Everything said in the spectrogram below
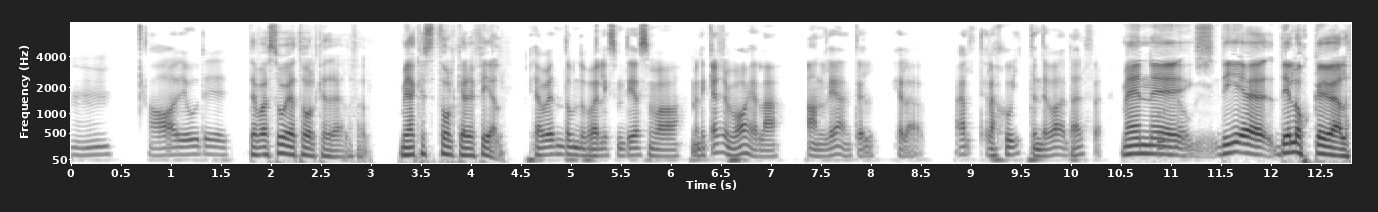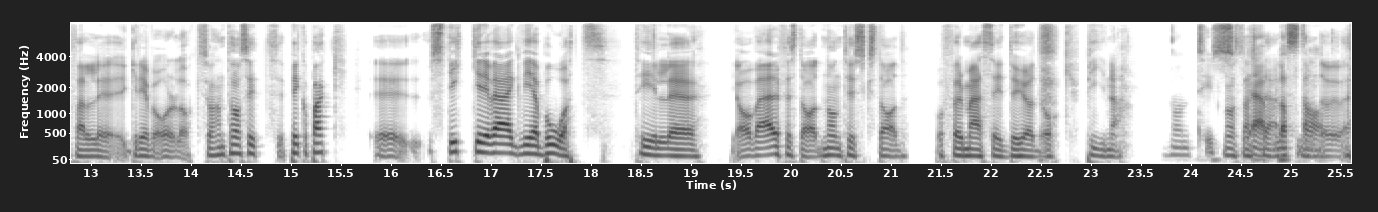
Mm. Ja, jo, det... Det var så jag tolkade det i alla fall. Men jag kanske tolkade det fel. Jag vet inte om det var liksom det som var... Men det kanske var hela anledningen till hela... Allt, hela skiten, det var därför. Men eh, det, det lockar ju i alla fall eh, greve Orlok, så han tar sitt pick och pack, eh, sticker iväg via båt till, eh, ja vad är det för stad? Någon tysk stad. Och för med sig död och pina. Någon tysk Någonstans jävla där stad.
